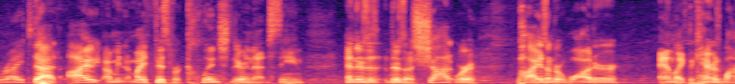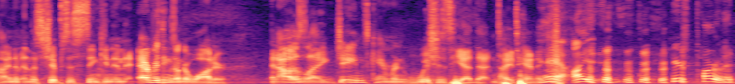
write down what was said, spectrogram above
Right. That I, I mean, my fists were clenched during that scene, and there's a, there's a shot where Pi's underwater, and like the camera's behind him, and the ship's just sinking, and everything's underwater, and I was like, James Cameron wishes he had that in Titanic. Yeah, I here's part of it.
